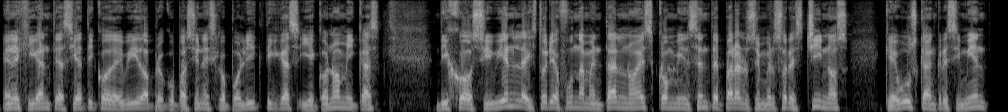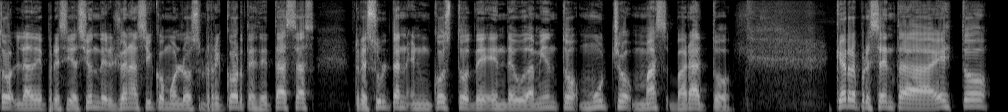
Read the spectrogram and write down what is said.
en el gigante asiático debido a preocupaciones geopolíticas y económicas. Dijo, si bien la historia fundamental no es convincente para los inversores chinos que buscan crecimiento, la depreciación del yuan así como los recortes de tasas resultan en un costo de endeudamiento mucho más barato. ¿Qué representa esto?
